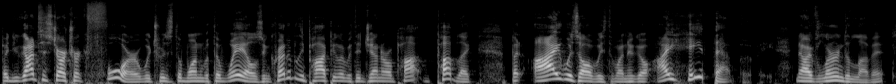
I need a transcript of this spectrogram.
But you got to Star Trek 4, which was the one with the whales, incredibly popular with the general po- public. But I was always the one who go, I hate that movie. Now I've learned to love it,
